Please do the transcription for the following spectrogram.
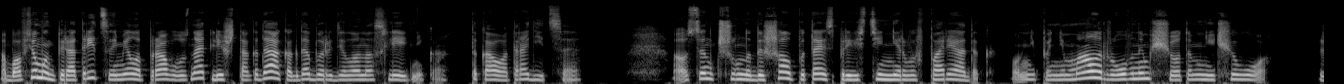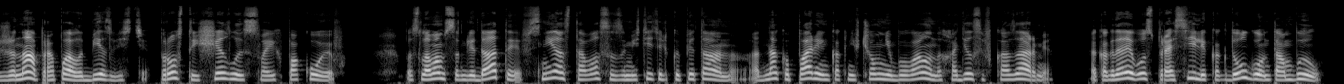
Обо всем императрица имела право узнать лишь тогда, когда бы родила наследника. Такова традиция. Аусенг шумно дышал, пытаясь привести нервы в порядок. Он не понимал ровным счетом ничего. Жена пропала без вести, просто исчезла из своих покоев. По словам Саглядаты, в сне оставался заместитель капитана, однако парень, как ни в чем не бывало, находился в казарме. А когда его спросили, как долго он там был,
